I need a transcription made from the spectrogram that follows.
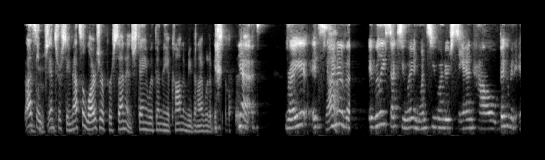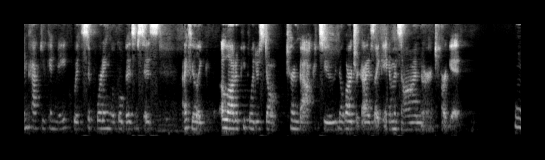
That's interesting. interesting. That's a larger percentage staying within the economy than I would have expected. yeah, right. It's yeah. kind of a, it really sucks you in once you understand how big of an impact you can make with supporting local businesses. I feel like a lot of people just don't turn back to the larger guys like Amazon or Target. Hmm.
